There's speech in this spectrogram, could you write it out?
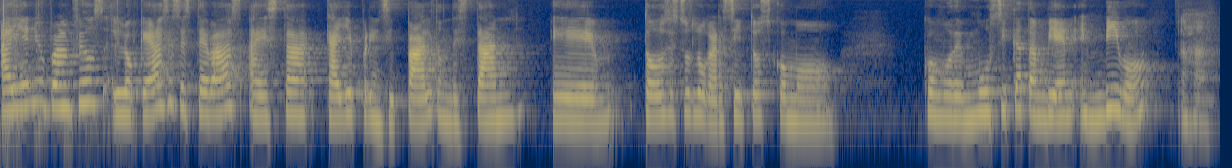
ahí en New Braunfels lo que haces es te vas a esta calle principal donde están eh, todos estos lugarcitos como, como de música también en vivo Ajá.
